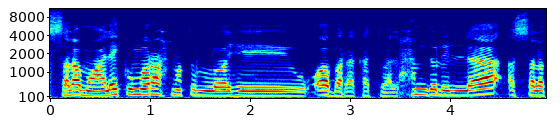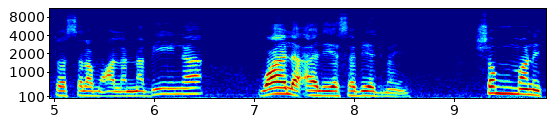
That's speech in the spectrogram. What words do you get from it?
আসসালামু আলাইকুম রহমতুল্লাহ ওবরাকাতু। আলহামদুলিল্লাহ, আসসালাতু আসসালামু আল্লাহ নবীনা ওয়ালা আলী সাবি আজমাইন। সম্মানিত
